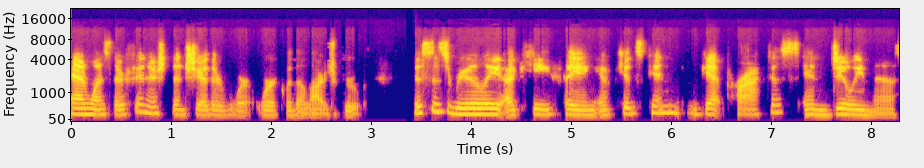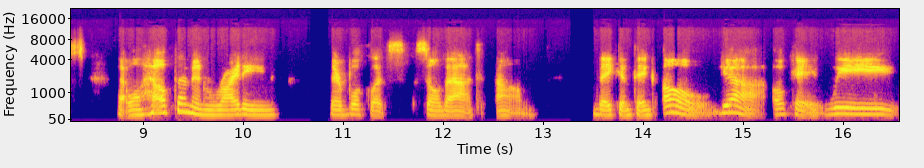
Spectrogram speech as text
And once they're finished, then share their work, work with a large group. This is really a key thing. If kids can get practice in doing this, that will help them in writing their booklets so that um, they can think, oh yeah, okay, we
